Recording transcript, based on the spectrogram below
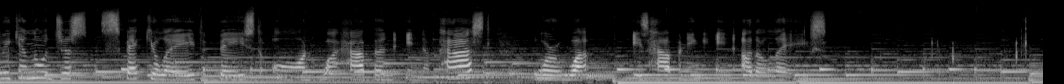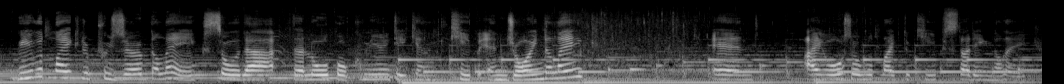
We cannot just speculate based on what happened in the past or what is happening in other lakes. We would like to preserve the lake so that the local community can keep enjoying the lake. And I also would like to keep studying the lake.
